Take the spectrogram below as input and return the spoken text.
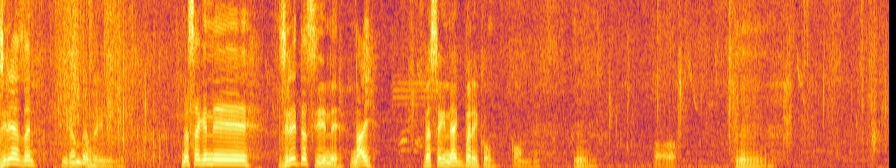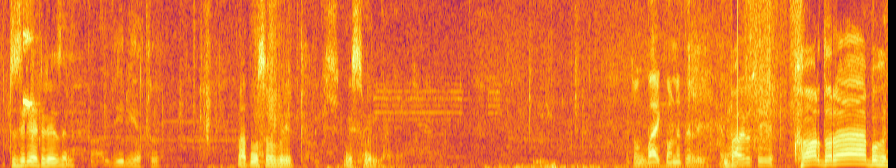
জিরে যান বেচা কিনি জিরাইতেছি এনে নাই। বেচা কিনে একবারে কম কম একটু জিরে হেঁটে যান জিরি আছে আত্মসহ করি একটু। বিসমিল্লা খড় ধরা বহুন।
